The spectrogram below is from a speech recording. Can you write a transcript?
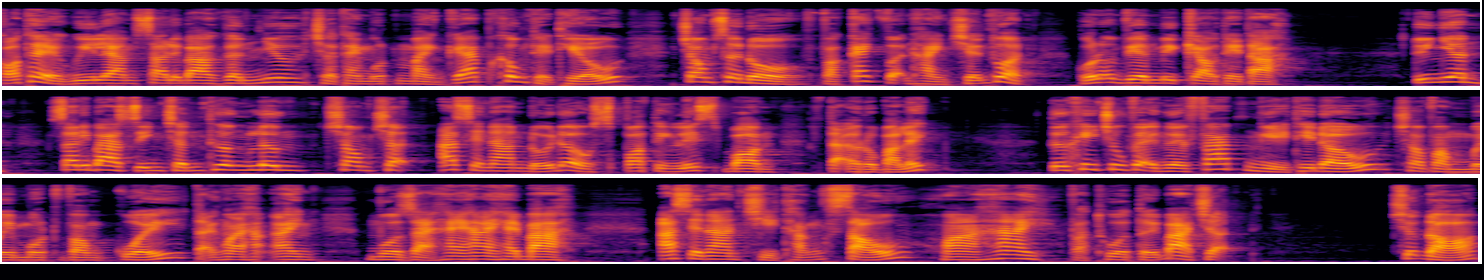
có thể William Saliba gần như trở thành một mảnh ghép không thể thiếu trong sơ đồ và cách vận hành chiến thuật của động viên Mikel Teta. Tuy nhiên, Saliba dính chấn thương lưng trong trận Arsenal đối đầu Sporting Lisbon tại Europa League. Từ khi trung vệ người Pháp nghỉ thi đấu cho vòng 11 vòng cuối tại ngoại hạng Anh mùa giải 22-23, Arsenal chỉ thắng 6, hòa 2 và thua tới 3 trận. Trước đó,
